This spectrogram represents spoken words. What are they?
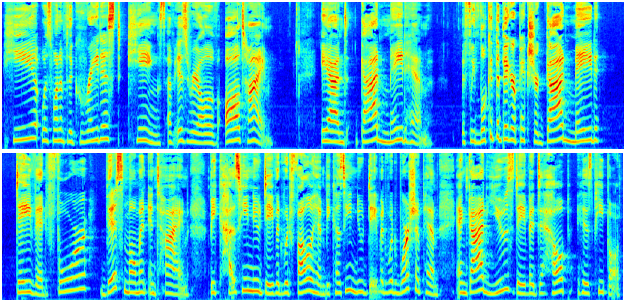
he was one of the greatest kings of Israel of all time. And God made him. If we look at the bigger picture, God made David for this moment in time because he knew David would follow him, because he knew David would worship him. And God used David to help his people.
